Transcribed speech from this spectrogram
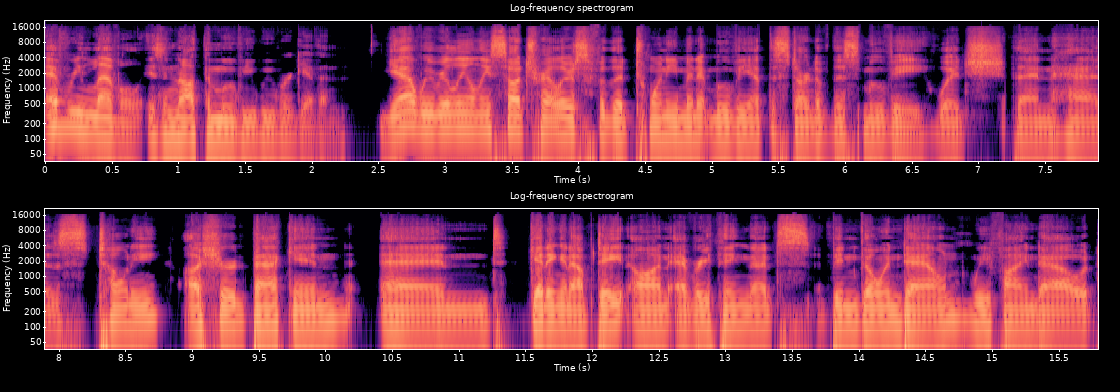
every level is not the movie we were given. Yeah, we really only saw trailers for the 20 minute movie at the start of this movie, which then has Tony ushered back in and getting an update on everything that's been going down. We find out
